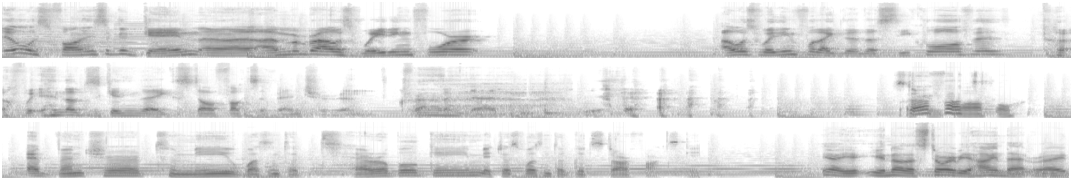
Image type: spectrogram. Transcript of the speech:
it was fun. It's a good game. Uh, I remember I was waiting for. I was waiting for like the, the sequel of it, but we end up just getting like Star Fox Adventure and crap like that. Yeah. Star Fucking Fox awful. Adventure to me wasn't a terrible game. It just wasn't a good Star Fox game. Yeah, you, you know the story behind that, right?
